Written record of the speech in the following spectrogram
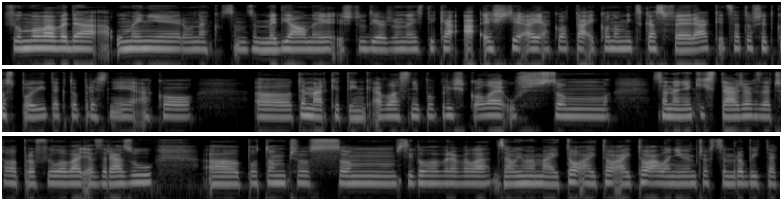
filmová veda a umenie, rovnako samozrejme mediálne štúdia, žurnalistika a ešte aj ako tá ekonomická sféra, keď sa to všetko spojí, tak to presne je ako uh, ten marketing. A vlastne popri škole už som sa na nejakých stážach začala profilovať a zrazu uh, po tom, čo som si dlho vravela, zaujíma ma aj to, aj to, aj to, ale neviem, čo chcem robiť, tak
